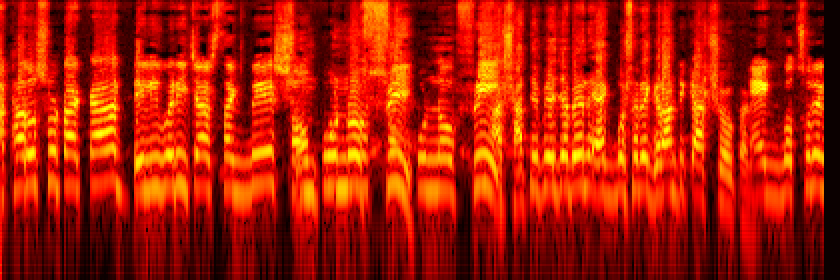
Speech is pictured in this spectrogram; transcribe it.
আঠারোশো টাকা ডেলিভারি চার্জ থাকবে সম্পূর্ণ free। সম্পূর্ণ ফ্রি আর সাথে পেয়ে যাবেন এক বছরের গ্যারান্টি কার্ড সহকারে। এক বছরের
